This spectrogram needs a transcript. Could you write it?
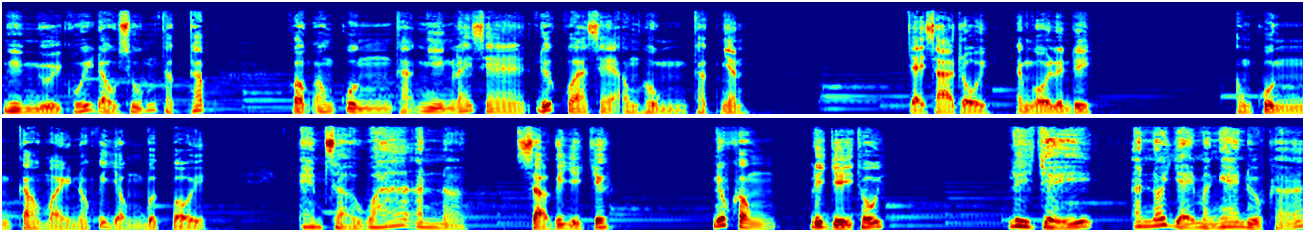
nghiêng người cúi đầu xuống thật thấp, còn ông Quân thản nhiên lái xe lướt qua xe ông Hùng thật nhanh. Chạy xa rồi, em ngồi lên đi. Ông Quân cao mày nói cái giọng bực bội. Em sợ quá anh à. Sợ cái gì chứ? Nếu không, ly dị thôi. Ly dị? Anh nói vậy mà nghe được hả?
